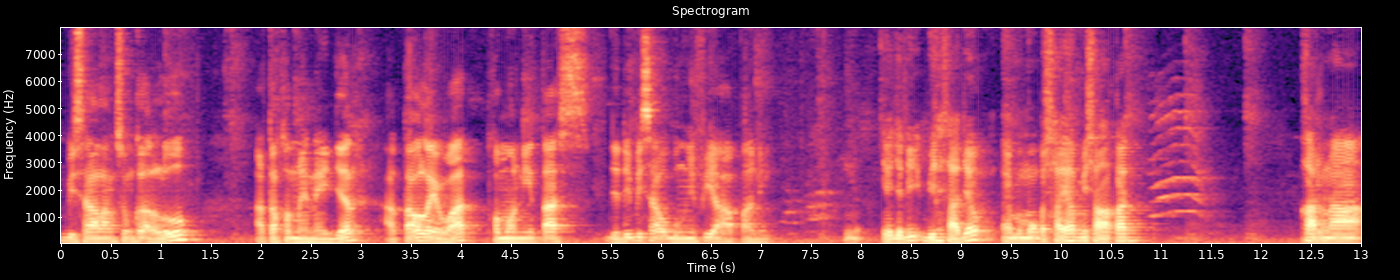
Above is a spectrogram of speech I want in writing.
bisa langsung ke lu atau ke manajer atau lewat komunitas. Jadi bisa hubungi via apa nih? Ya jadi bisa saja emang mau ke saya misalkan karena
